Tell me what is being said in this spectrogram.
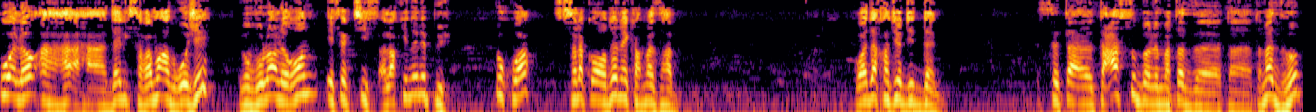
Ou alors un, un, un dalil qui sera vraiment abrogé ils vont vouloir le rendre effectif alors qu'il ne l'est plus. Pourquoi Parce que cela coordonne avec leur mazhab. وهذا خطير جدا التعصب dans le tamadhub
